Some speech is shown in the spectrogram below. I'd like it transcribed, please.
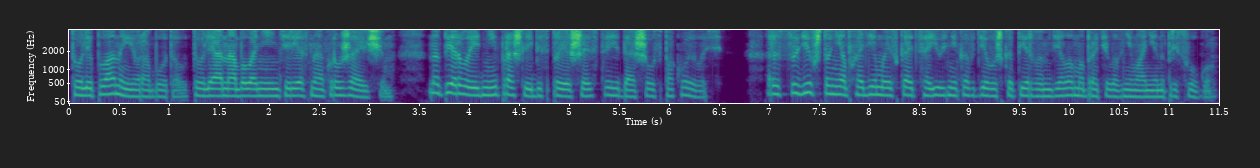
То ли план ее работал, то ли она была неинтересна окружающим, но первые дни прошли без происшествий, и Даша успокоилась. Рассудив, что необходимо искать союзников, девушка первым делом обратила внимание на прислугу.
